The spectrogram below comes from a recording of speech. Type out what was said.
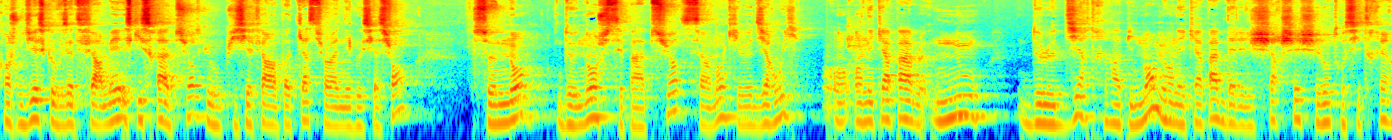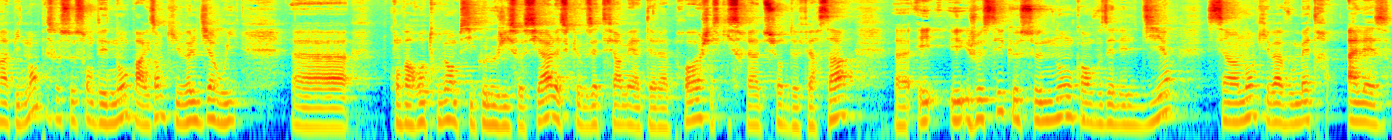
Quand je vous dis est-ce que vous êtes fermé, est-ce qu'il serait absurde que vous puissiez faire un podcast sur la négociation? Ce non de non, je sais pas absurde, c'est un non qui veut dire oui. On, on est capable, nous, de le dire très rapidement, mais on est capable d'aller le chercher chez l'autre aussi très rapidement, parce que ce sont des noms, par exemple, qui veulent dire oui. Euh, qu'on va retrouver en psychologie sociale. Est-ce que vous êtes fermé à telle approche? Est-ce qu'il serait absurde de faire ça? Euh, et, et je sais que ce nom, quand vous allez le dire, c'est un nom qui va vous mettre à l'aise.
